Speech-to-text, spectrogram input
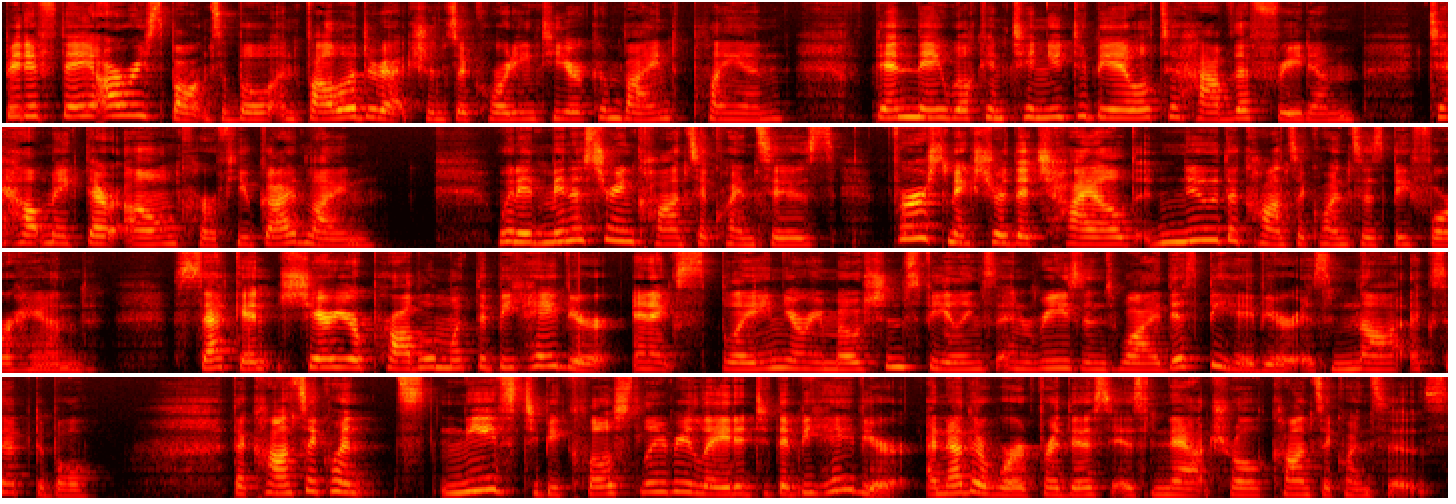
but if they are responsible and follow directions according to your combined plan, then they will continue to be able to have the freedom to help make their own curfew guideline. When administering consequences, first make sure the child knew the consequences beforehand. Second, share your problem with the behavior and explain your emotions, feelings, and reasons why this behavior is not acceptable. The consequence needs to be closely related to the behavior. Another word for this is natural consequences.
